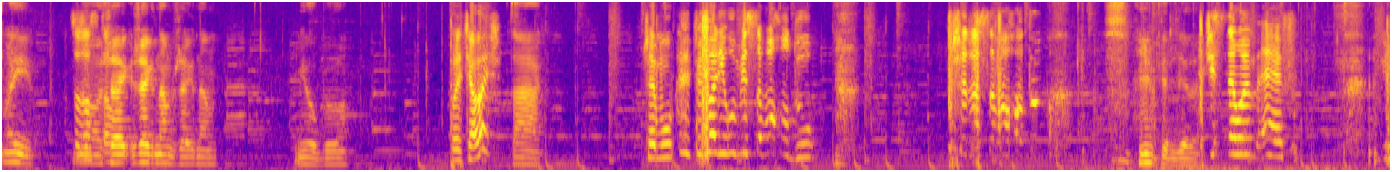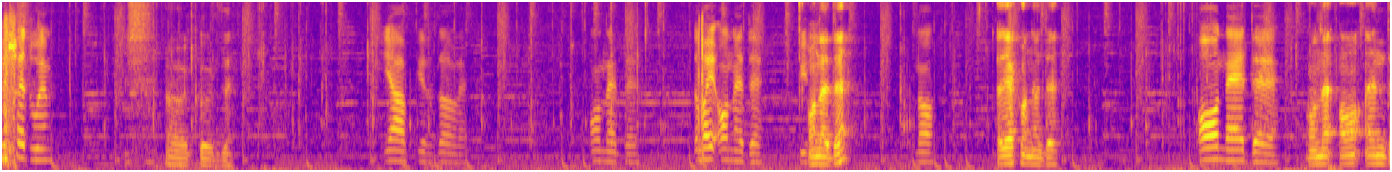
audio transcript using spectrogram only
No i... Co no, został? żeg- żegnam, żegnam. Miło było. Poleciałeś? Tak. Czemu? Wywaliło mnie z samochodu! Wyszedłem z samochodu, Nie pierdzielę. wcisnąłem F i wyszedłem. O kurde. Ja pierdolę. Onedę. Dawaj onedę. Onedę? No. A jak onedę? Onedę. One, o, ND?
